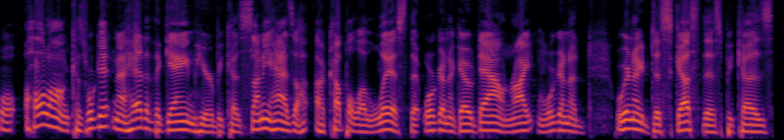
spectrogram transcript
Well, hold on, because we're getting ahead of the game here. Because Sonny has a, a couple of lists that we're going to go down, right? And we're gonna we're gonna discuss this because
